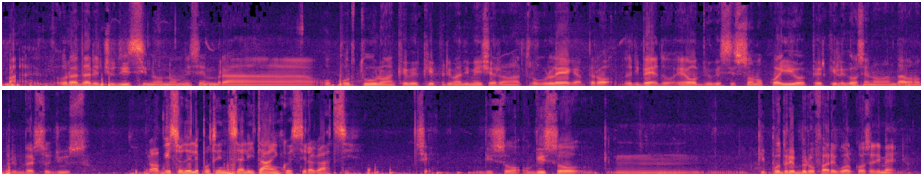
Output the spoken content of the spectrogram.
Ma ora dare giudizi non, non, mi sembra opportuno anche perché prima di me c'era un altro collega, però ripeto è ovvio che se sono qua io è perché le cose non andavano per il verso giusto. Però ho visto delle potenzialità in questi ragazzi. Sì, ho visto, ho visto mh, che potrebbero fare qualcosa di meglio.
